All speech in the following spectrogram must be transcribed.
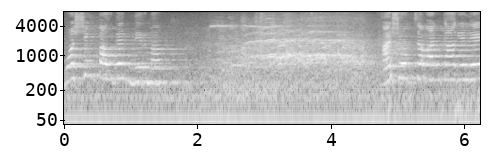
वॉशिंग पावडर निर्मा अशोक चव्हाण का गेले?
